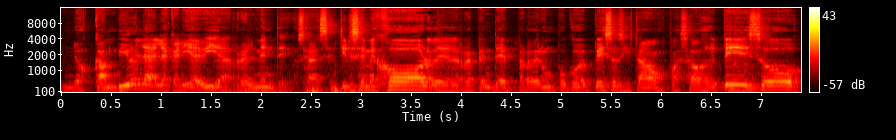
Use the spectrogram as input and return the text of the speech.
nos cambió la, la, calidad de vida realmente. O sea, sentirse mejor, de repente perder un poco de peso si estábamos pasados de peso,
